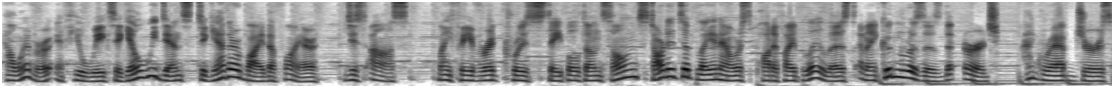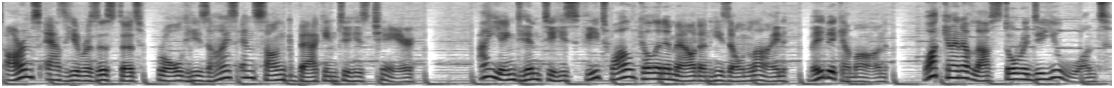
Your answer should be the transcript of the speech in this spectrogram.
However, a few weeks ago we danced together by the fire, just us, my favorite Chris Stapleton song started to play in our Spotify playlist and I couldn't resist the urge. I grabbed Jer's arms as he resisted, rolled his eyes and sunk back into his chair. I yanked him to his feet while calling him out on his own line, baby come on, what kind of love story do you want?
